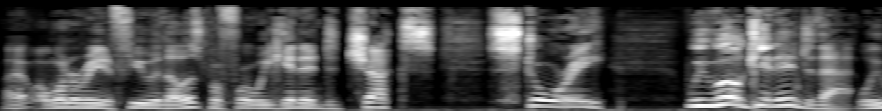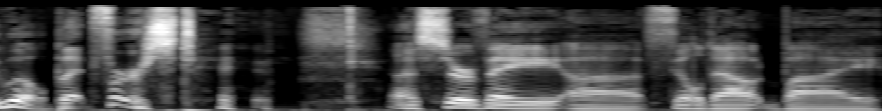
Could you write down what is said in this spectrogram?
I, I want to read a few of those before we get into Chuck's story. We will get into that. We will. But first, a survey uh, filled out by,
